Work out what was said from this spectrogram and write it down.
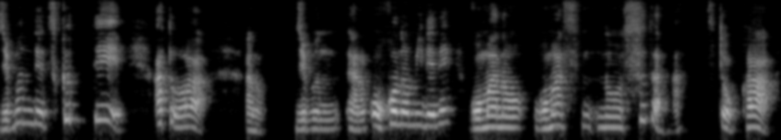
自分で作って、あとは、あの、自分、あの、お好みでね、ごまの、ごまの酢だな、とか、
